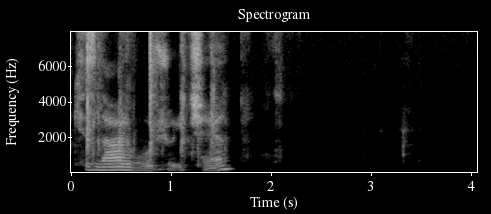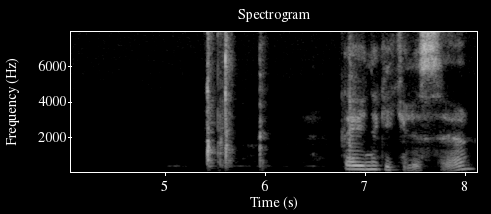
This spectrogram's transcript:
İkizler burcu için değnek ikilisi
